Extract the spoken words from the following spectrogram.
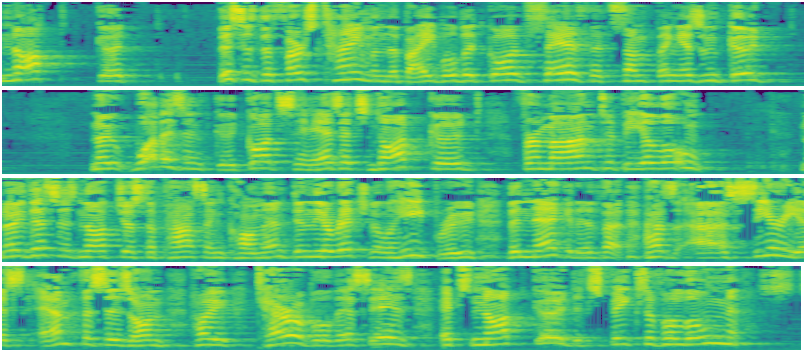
not good. This is the first time in the Bible that God says that something isn't good. Now, what isn't good? God says it's not good for man to be alone. Now, this is not just a passing comment. In the original Hebrew, the negative has a serious emphasis on how terrible this is. It's not good. It speaks of aloneness.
